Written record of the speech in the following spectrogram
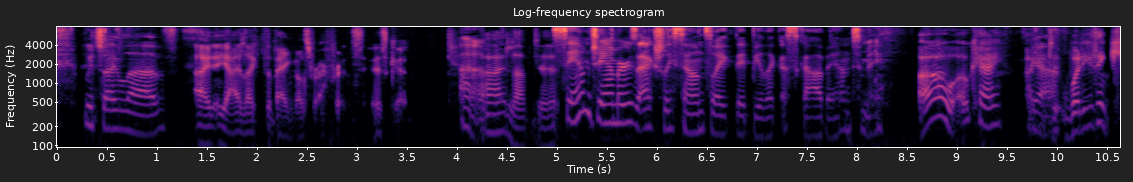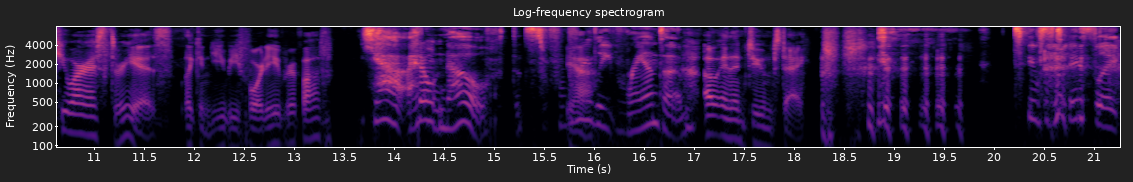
which I love. I, yeah, I liked the Bangles reference. It was good. Um, I loved it. Sam Jammers actually sounds like they'd be like a ska band to me. Oh, okay. Yeah. do- what do you think QRS3 is? Like an UB40 ripoff? Yeah, I don't know. That's Yeah. really random. Oh, and then Doomsday. Tuesday's like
